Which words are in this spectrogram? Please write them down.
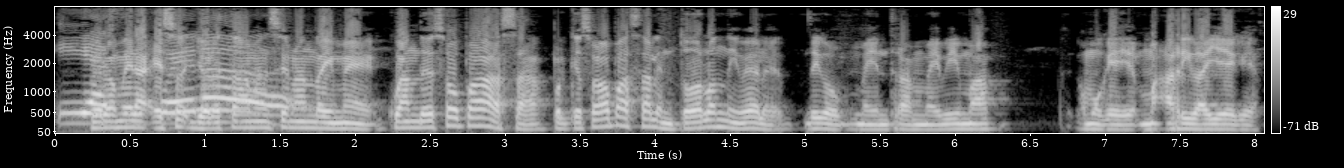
Pero mira, eso yo lo estaba mencionando a Aime. Cuando eso pasa, porque eso va a pasar en todos los niveles, digo, mientras me vi más, como que más arriba llegue,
